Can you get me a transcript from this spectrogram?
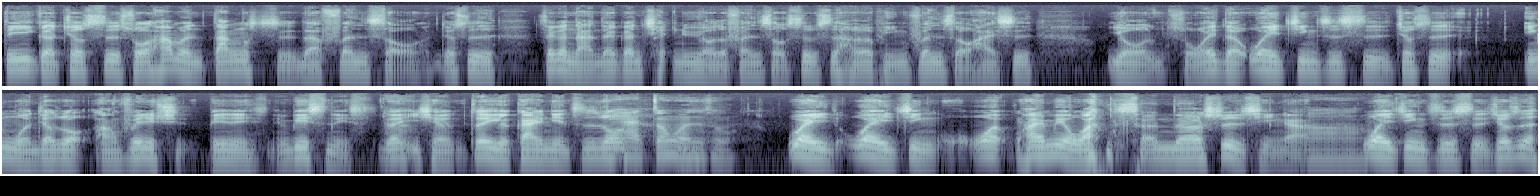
第一个就是说他们当时的分手，就是这个男的跟前女友的分手是不是和平分手，还是有所谓的未尽之事，就是。英文叫做 unfinished business business，所以以前这个概念只是说，中文是什么？未未尽未还没有完成的事情啊，未尽之事就是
